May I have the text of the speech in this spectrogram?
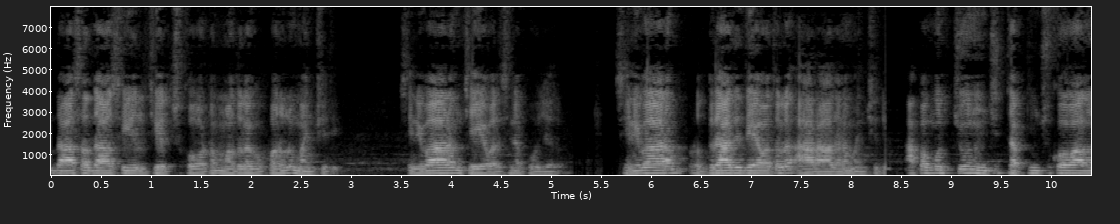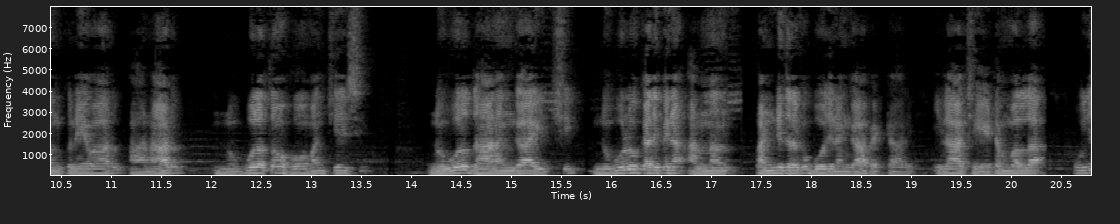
దాసదాసీలు చేర్చుకోవటం మొదలగు పనులు మంచిది. శనివారం చేయవలసిన పూజలు. శనివారం రుద్రాది దేవతల ఆరాధన మంచిది. అపమృత్యు నుంచి తప్పించుకోవాలనుకునేవారు ఆనాడు నువ్వులతో హోమం చేసి నువ్వులు దానంగా ఇచ్చి నువ్వులు కలిపిన అన్నం పండితులకు భోజనంగా పెట్టాలి. ఇలా చేయటం వల్ల పూజ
